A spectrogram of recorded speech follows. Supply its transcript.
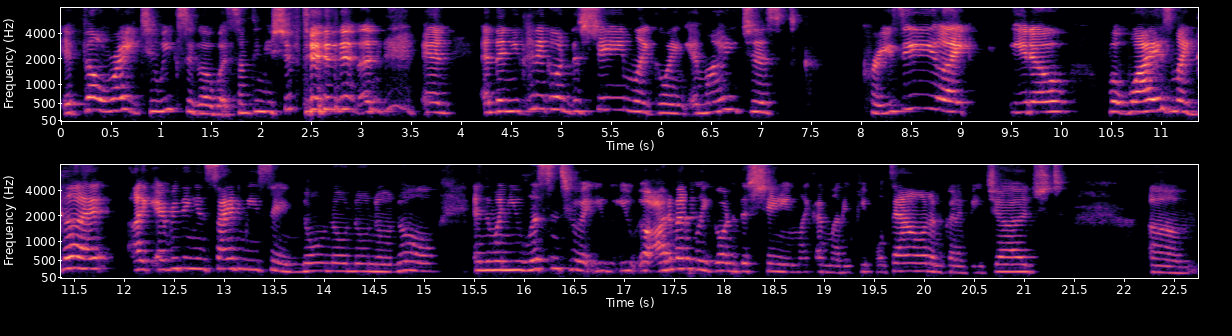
it felt right two weeks ago, but something has shifted and and and then you kind of go into the shame, like going, Am I just crazy? Like, you know, but why is my gut like everything inside of me saying no no no no no? And then when you listen to it you you automatically go into the shame like i'm letting people down. I'm going to be judged. Um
